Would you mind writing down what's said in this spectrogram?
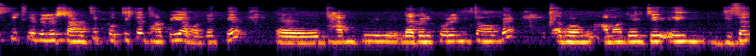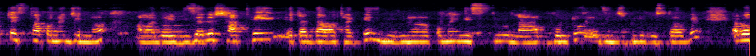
স্পিড লেভেলের সাহায্যে প্রত্যেকটা ধাপেই আমাদেরকে ধাপ লেভেল করে নিতে হবে এবং আমাদের যে এই গিজারটা স্থাপনের জন্য আমাদের ডিজারের সাথেই এটা দেওয়া থাকে। বিভিন্ন রকমের স্ক্রু, নাট, বল্টু এই জিনিসগুলি বুঝতে হবে এবং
